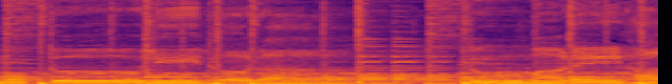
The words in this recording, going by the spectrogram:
মোক তুলি ধৰা। তোমাৰে হাত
